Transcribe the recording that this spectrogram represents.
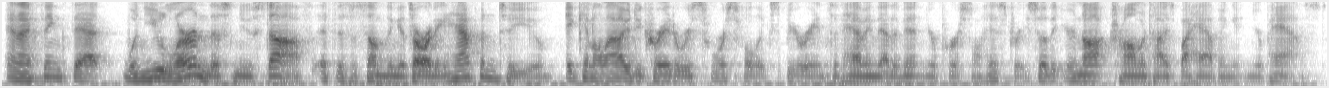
And I think that when you learn this new stuff, if this is something that's already happened to you, it can allow you to create a resourceful experience of having that event in your personal history so that you're not traumatized by having it in your past.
